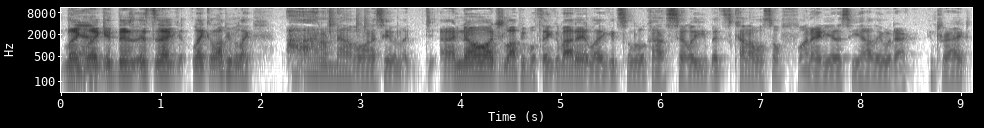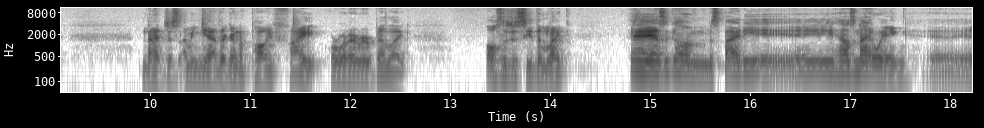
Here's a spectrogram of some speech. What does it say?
like Yeah. like it, there's, it's like like a lot of people are like "Ah, I don't know if I want to see it. Like I know a lot of people think about it. Like it's a little kind of silly, but it's kind of also a fun idea to see how they would act, interact. Not just I mean yeah they're gonna probably fight or whatever, but like also just see them like, hey how's it going, Miss Spidey? How's Nightwing? Yeah, you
